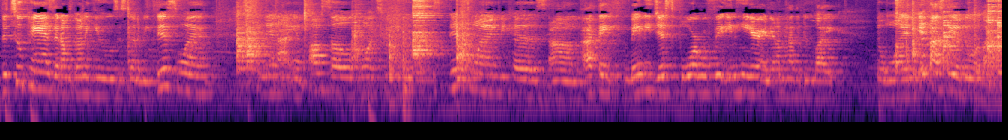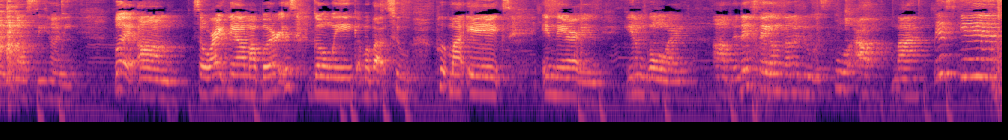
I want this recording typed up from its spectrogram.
The two pans that I'm gonna use is gonna be this one, and then I am also going to use this one because um, I think maybe just four will fit in here, and then I'm gonna have to do like the one, if I still do it like that, you don't see honey. But, um, so right now my butter is going. I'm about to put my eggs in there and get them going. Um, the next thing I'm gonna do is pull out my biscuits.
